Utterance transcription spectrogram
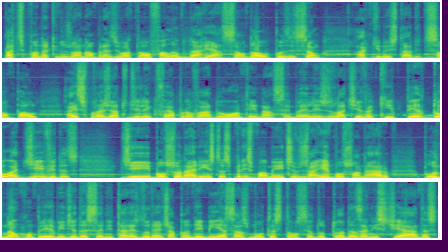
participando aqui no Jornal Brasil Atual, falando da reação da oposição aqui no estado de São Paulo a esse projeto de lei que foi aprovado ontem na Assembleia Legislativa, que perdoa dívidas de bolsonaristas, principalmente Jair Bolsonaro, por não cumprir medidas sanitárias durante a pandemia. Essas multas estão sendo todas anistiadas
